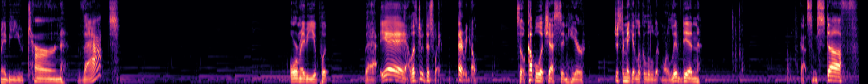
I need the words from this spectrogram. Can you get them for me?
Maybe you turn that. Or maybe you put that. Yeah, let's do it this way. There we go. So a couple of chests in here just to make it look a little bit more lived in. Got some stuff.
